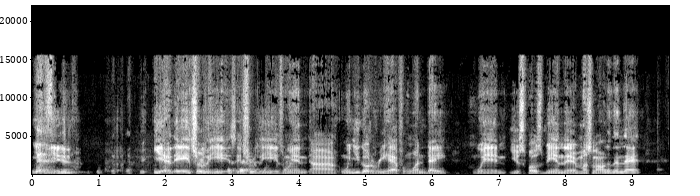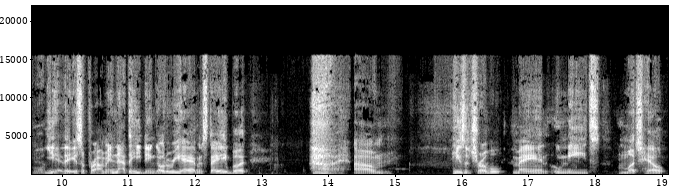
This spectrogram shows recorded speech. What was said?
yeah, yeah, yeah. It, it truly is. It truly is. When uh when you go to rehab for one day, when you're supposed to be in there much longer than that, yeah, there- it's a problem. And not that he didn't go to rehab and stay, but um, he's a troubled man who needs much help.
